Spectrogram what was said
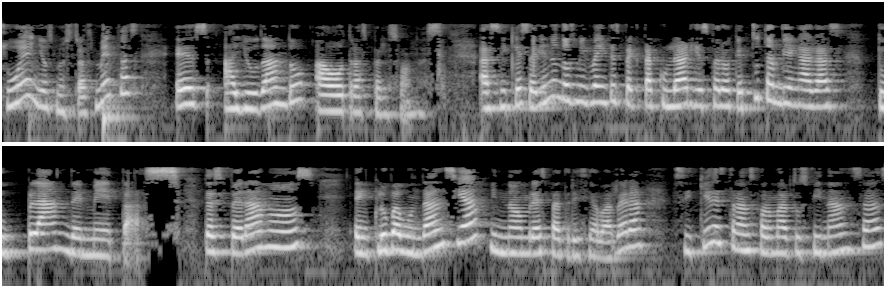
sueños, nuestras metas, es ayudando a otras personas. Así que se viene un 2020 espectacular y espero que tú también hagas tu plan de metas. Te esperamos en Club Abundancia. Mi nombre es Patricia Barrera. Si quieres transformar tus finanzas,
